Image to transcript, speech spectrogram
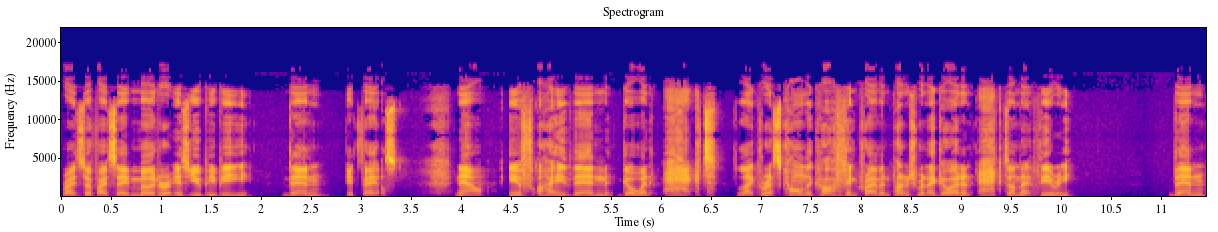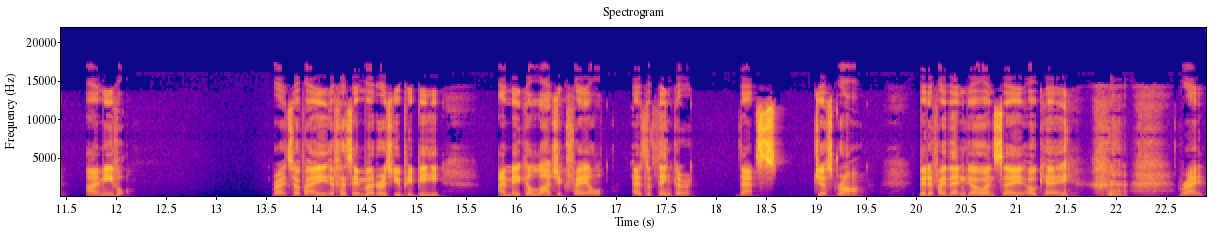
Right? So if I say murder is UPB, then it fails. Now, if I then go and act like Raskolnikov in Crime and Punishment, I go out and act on that theory, then I'm evil. Right? So if I if I say murder is UPB, I make a logic fail as a thinker, that's just wrong. But if I then go and say, okay, right,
